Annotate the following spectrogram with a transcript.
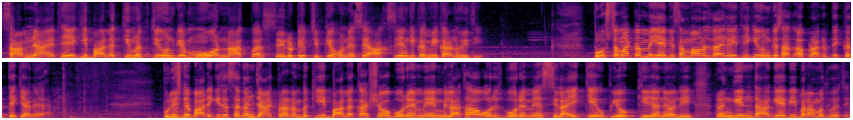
सामने आए थे कि बालक की मृत्यु उनके मुँह और नाक पर सेलो टेप चिपके होने से ऑक्सीजन की कमी कारण हुई थी। पोस्टमार्टम में यह भी संभावना जताई गई थी कि उनके साथ अप्राकृतिक कृत्य किया गया है। पुलिस ने बारीकी से सघन जाँच प्रारंभ की। बालक का शव बोरे में मिला था और इस बोरे में सिलाई के उपयोग की जाने वाली रंगीन धागे भी बरामद हुए थे।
